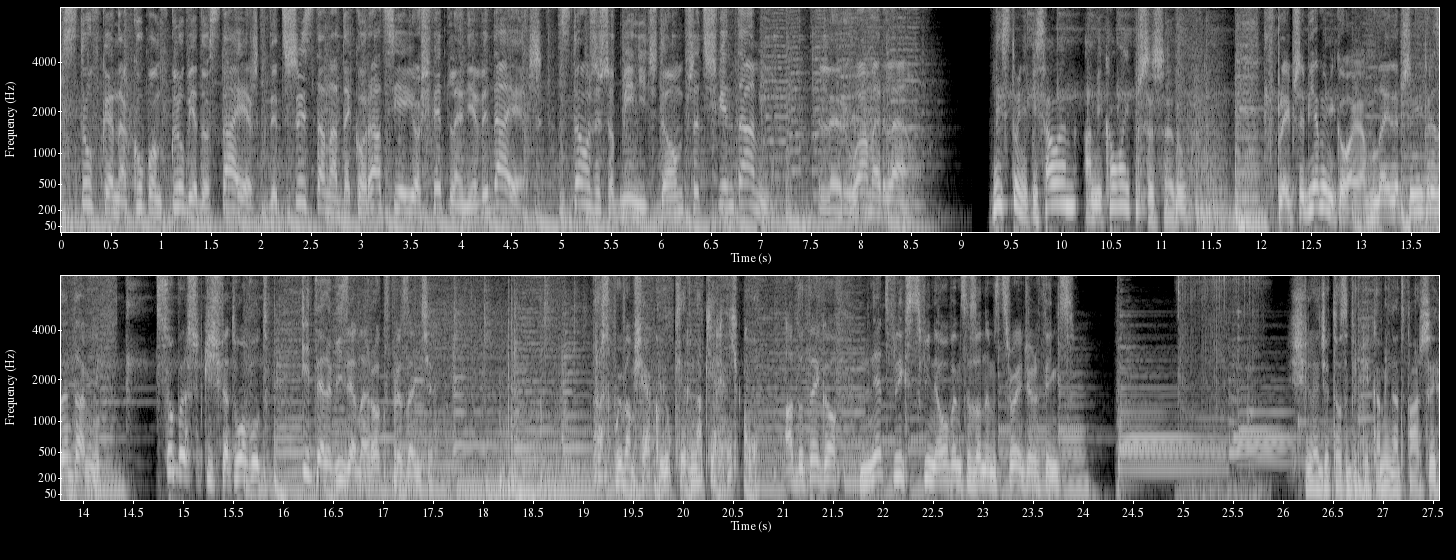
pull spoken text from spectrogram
Stówkę na kupon w klubie dostajesz, gdy 300 na dekoracje i oświetlenie wydajesz. Zdążysz odmienić dom przed świętami. Leroy Merlin. Listu nie pisałem, a Mikołaj przyszedł. W Play przebijamy Mikołaja najlepszymi prezentami. Super szybki światłowód i telewizja na rok w prezencie. Rozpływam się jak lukier na pierniku. A do tego Netflix z finałowym sezonem Stranger Things. Śledzie to z wypiekami na twarzy.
